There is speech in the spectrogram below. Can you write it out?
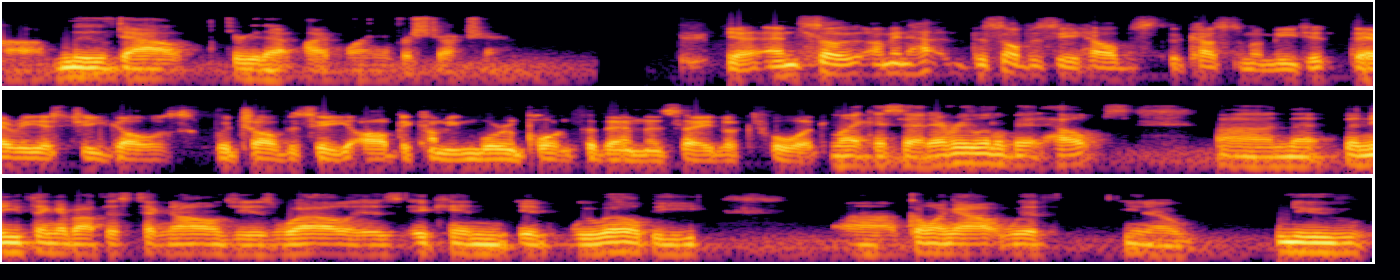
uh, moved out through that pipeline infrastructure yeah, and so I mean, this obviously helps the customer meet their ESG goals, which obviously are becoming more important for them as they look forward. Like I said, every little bit helps. Uh, and the, the neat thing about this technology as well is it can it we will be uh, going out with you know new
